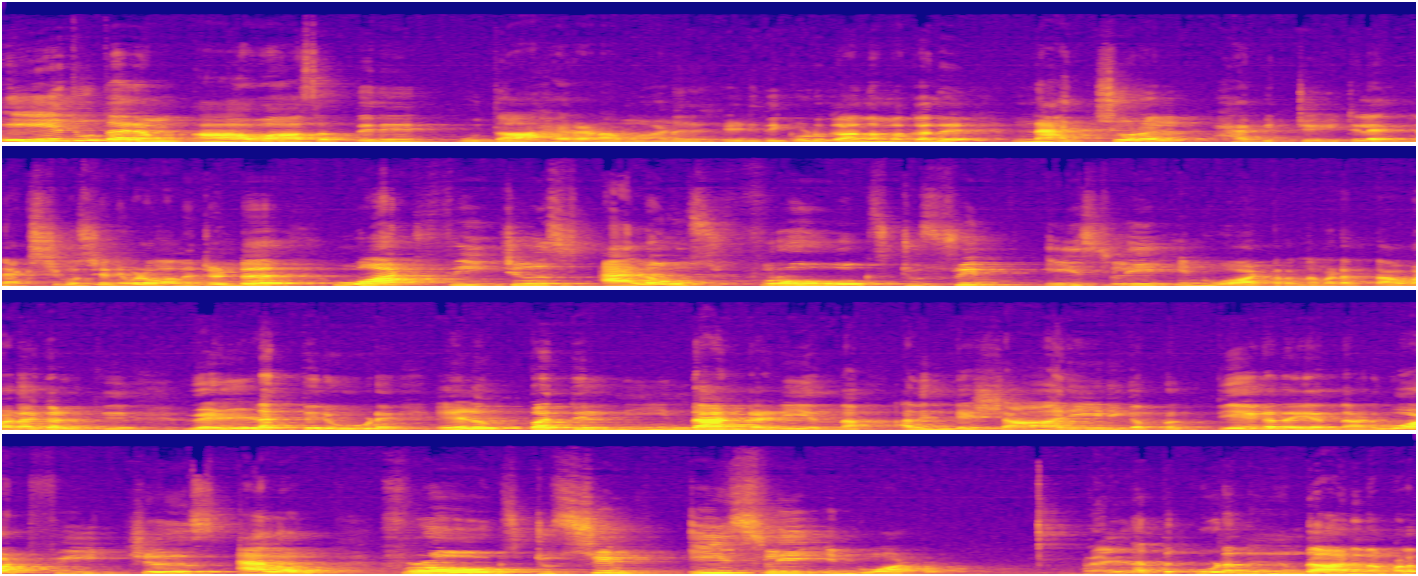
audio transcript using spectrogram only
ഏതു തരം ആവാസത്തിന് ഉദാഹരണമാണ്? എഴുതി കൊടുക്കാൻ നമുക്കത്. നാച്ചുറൽ ഹാബിറ്റേറ്റ് അല്ലെ നെക്സ്റ്റ് ക്വസ്റ്റ്യൻ ഇവിടെ വന്നിട്ടുണ്ട്. What features allows frogs to swim easily in water നമ്മുടെ തവളകൾക്ക് വെള്ളത്തിലൂടെ എളുപ്പത്തിൽ നീന്താൻ കഴിയുന്ന അതിന്റെ ശാരീരിക പ്രത്യേകത എന്താണ്? What features allow frogs to swim easily in water വെള്ളത്തിൽ കൂടെ നീന്താൻ നമ്മളെ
